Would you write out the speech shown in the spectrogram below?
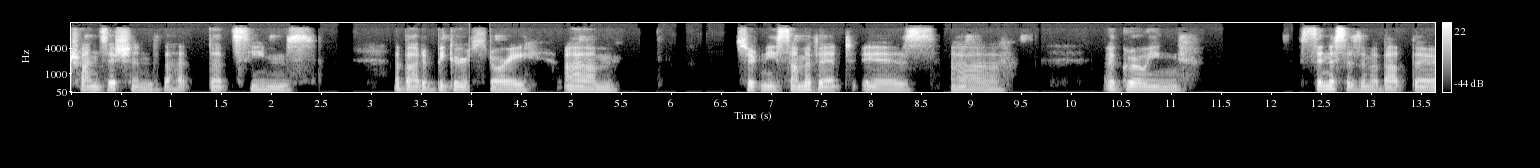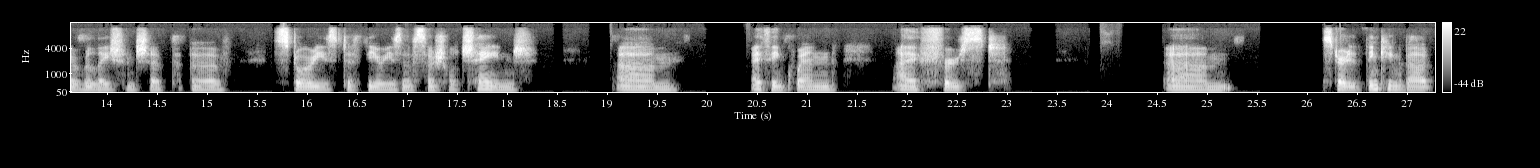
transitioned that that seems about a bigger story. Um, certainly, some of it is uh, a growing cynicism about the relationship of stories to theories of social change. Um, I think when I first um, started thinking about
